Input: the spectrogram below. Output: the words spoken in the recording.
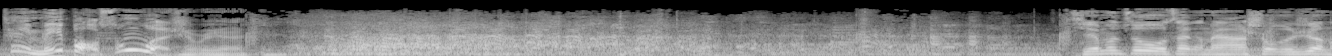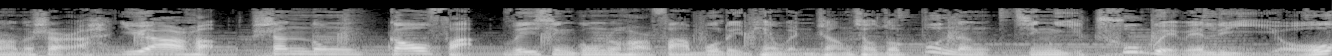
他也没保送我，是不是？节目最后再跟大家说个热闹的事儿啊！一月二号，山东高法微信公众号发布了一篇文章，叫做《不能仅以出轨为理由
